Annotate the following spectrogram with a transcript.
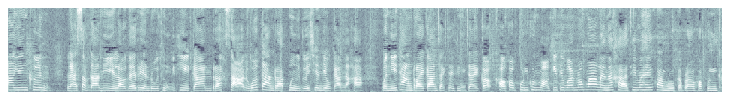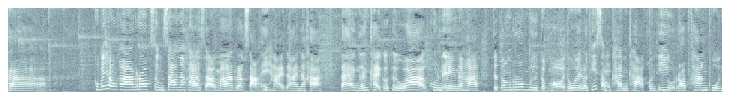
มากยิ่งขึ้น และสัปดาห์นี้เราได้เรียนรู้ถึงวิธีการรักษาหรือว่าการรับมือด้วยเช่นเดียวกันนะคะ วันนี้ทางรายการจากใจถึงใจ ก็ขอขอบคุณคุณหมอกิติวันมากๆเลยนะคะ ที่มาให้ความรู้กับเราขอบคุณค่ะ คุณผู้ชมคะโรคซึมเศร้านะคะ สามารถรักษาให้หายได้นะคะ แต่เงื่อนไขก็คือว่าคุณเองนะคะ จะต้องร่วมมือกับหมอด้วย แล้วที่สำคัญค่ะ คนที่อยู่รอบข้างคุณ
